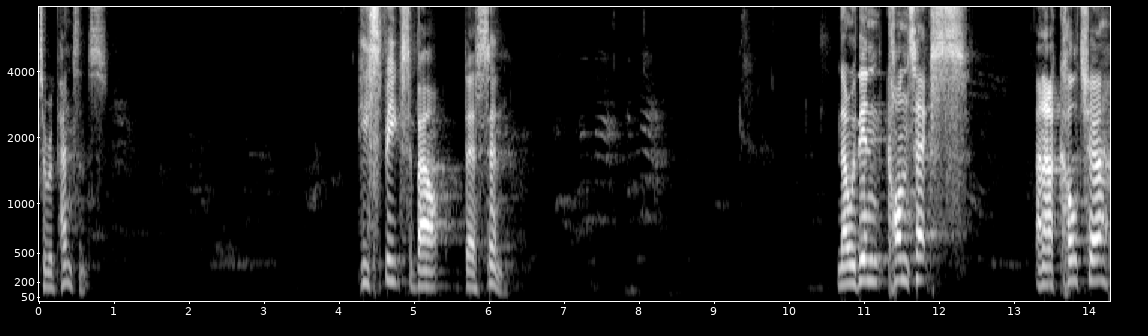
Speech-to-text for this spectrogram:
to repentance. He speaks about their sin. Now, within contexts and our culture,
